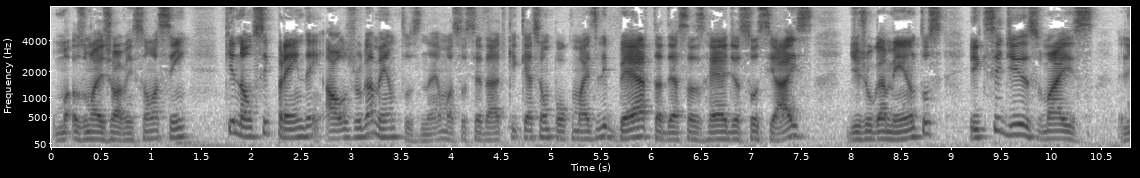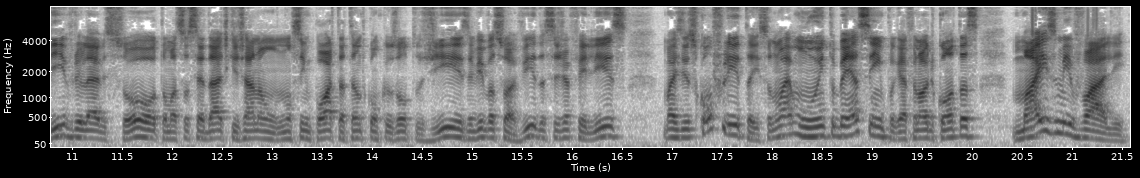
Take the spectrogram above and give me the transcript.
os mais jovens são assim, que não se prendem aos julgamentos, né? Uma sociedade que quer ser um pouco mais liberta dessas rédeas sociais de julgamentos e que se diz mais livre, leve, solto, uma sociedade que já não, não se importa tanto com o que os outros dizem, viva a sua vida, seja feliz, mas isso conflita, isso não é muito bem assim, porque afinal de contas, mais me vale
